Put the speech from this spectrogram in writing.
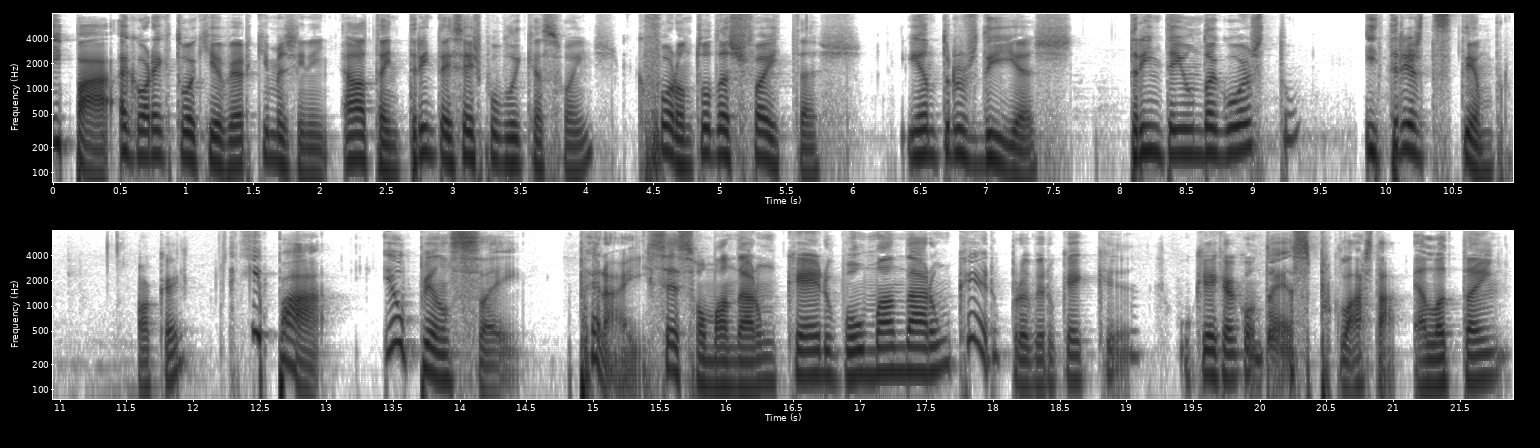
E pá, agora é que estou aqui a ver que imaginem, ela tem 36 publicações que foram todas feitas entre os dias 31 de agosto e 3 de setembro. Ok? E pá, eu pensei, peraí, se é só mandar um quero, vou mandar um quero para ver o que é que o que é que acontece? Porque lá está, ela tem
